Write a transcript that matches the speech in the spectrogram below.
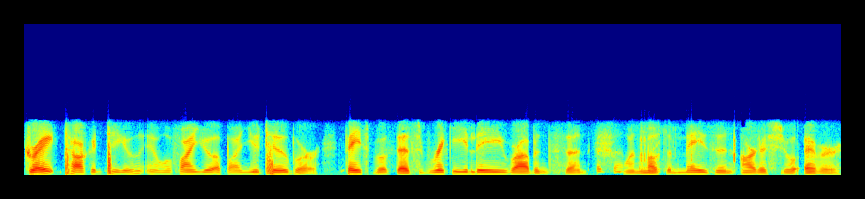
great talking to you, and we'll find you up on YouTube or Facebook. That's Ricky Lee Robinson, one of the most amazing artists you'll ever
